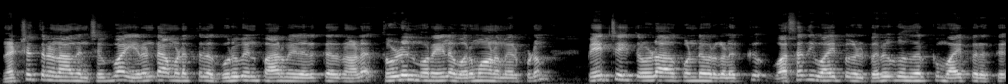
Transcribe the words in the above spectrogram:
நட்சத்திரநாதன் செவ்வாய் இரண்டாம் இடத்துல குருவின் பார்வையில் இருக்கிறதுனால தொழில் முறையில் வருமானம் ஏற்படும். பேச்சை தொழிலாக கொண்டவர்களுக்கு வசதி வாய்ப்புகள் பெருகுவதற்கும் வாய்ப்பு இருக்கு.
